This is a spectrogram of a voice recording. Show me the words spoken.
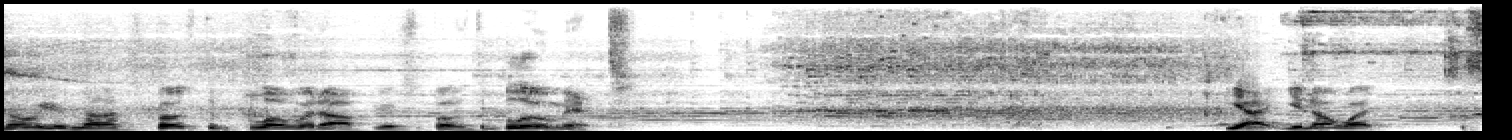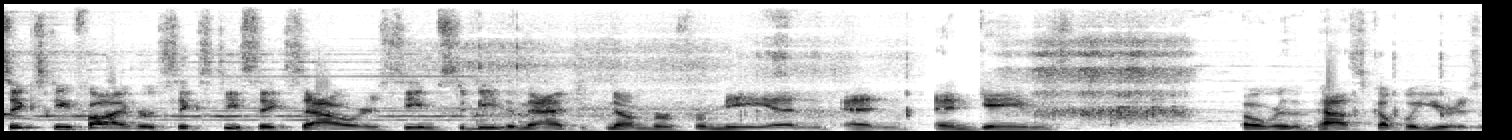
No, you're not supposed to blow it up. You're supposed to bloom it. Yeah, you know what? 65 or 66 hours seems to be the magic number for me and, and, and games over the past couple years.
